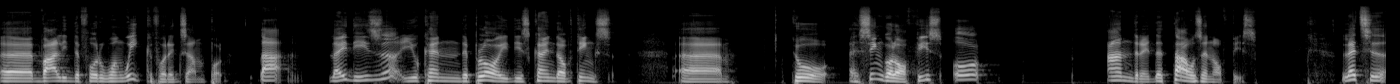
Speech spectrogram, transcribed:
uh, valid for one week, for example. That, like this, you can deploy these kind of things uh, to a single office or hundred, a thousand office. Let's uh,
